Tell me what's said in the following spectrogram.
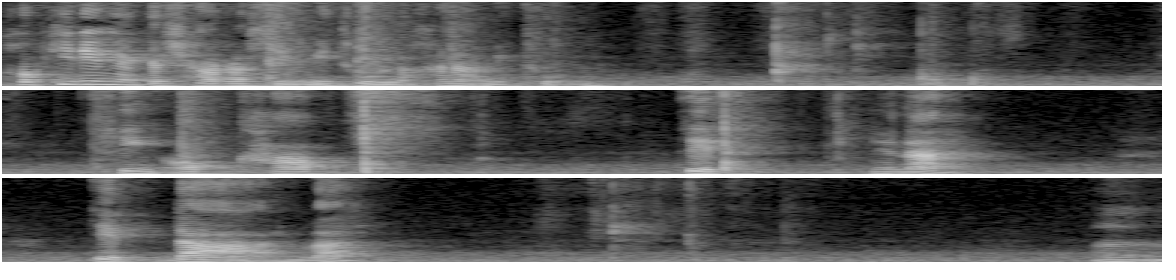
เขาคิดยังไงกับชาวราศีมิถุนลัคนามิถุน King of Cups เจ็ด เนี่ยนะเจ็ดด่านปะอืม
